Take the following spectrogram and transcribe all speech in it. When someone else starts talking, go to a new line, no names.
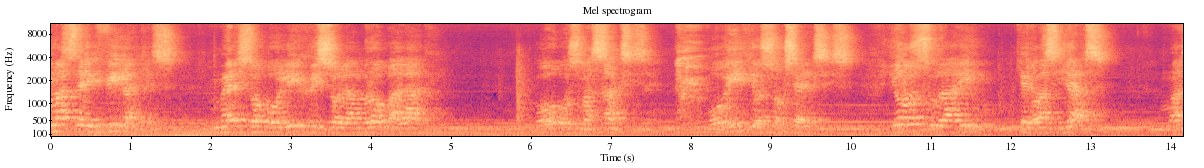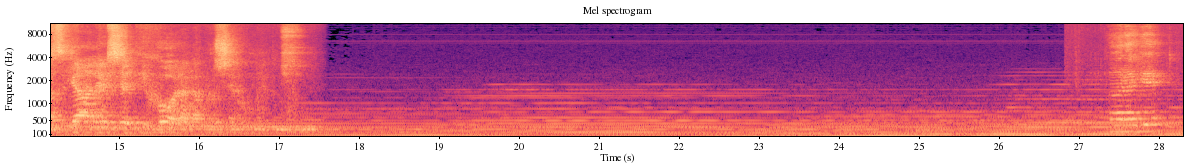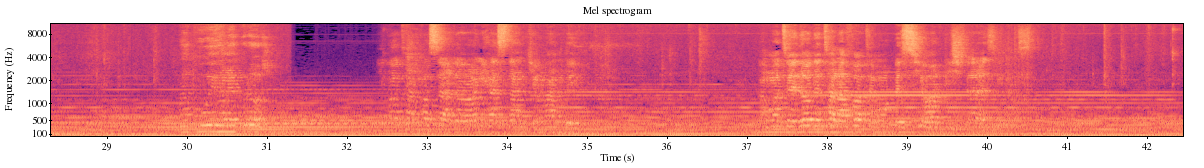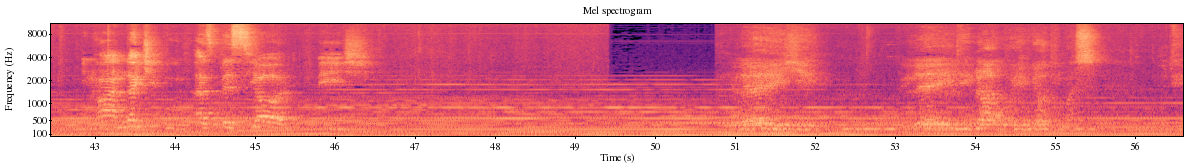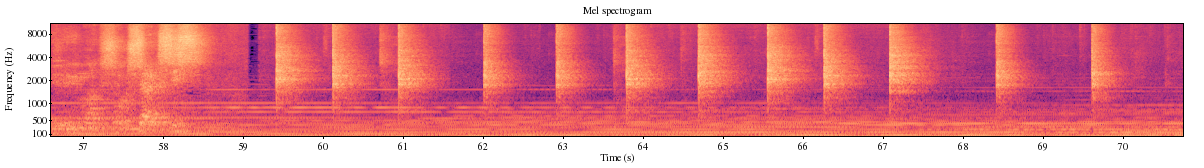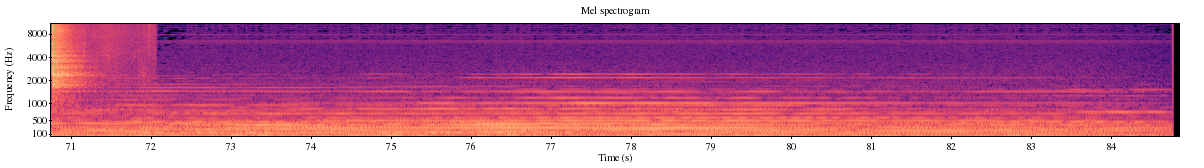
Είμαστε οι φύλακες, μες στο πολύ χρυσό λαμπρό παλάτι. Όπως μας άξιζε, ο ίδιος ο Ξέρξης, γιος του Δαρίου και βασιλιάς, μας διάλεξε τη χώρα να προσέχουμε.
Άραγε,
بسیار بیشتر از این است. اینها اندکی بود از بسیار بیش. Sexist.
